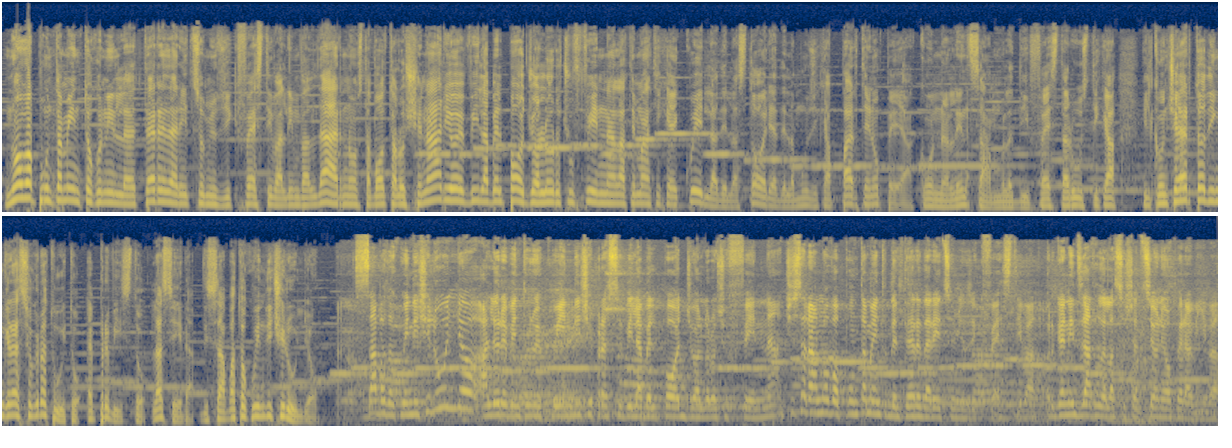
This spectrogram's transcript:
Nuovo appuntamento con il Terre d'Arezzo Music Festival in Valdarno, stavolta lo scenario è Villa Belpoggio a Loro Ciuffin, la tematica è quella della storia della musica partenopea con l'ensemble di Festa Rustica. Il concerto ad ingresso gratuito è previsto la sera di sabato 15 luglio. Sabato 15 luglio alle ore 21.15 presso Villa Belpoggio a Loro Ciuffenna ci sarà un nuovo appuntamento del Terre d'Arezzo Music Festival organizzato dall'associazione Opera Viva.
